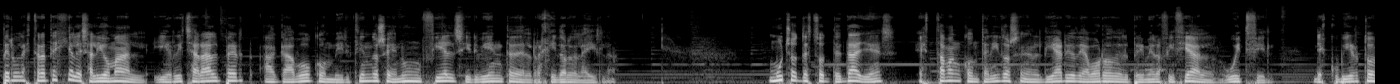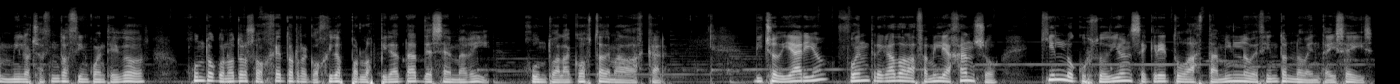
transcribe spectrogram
pero la estrategia le salió mal y Richard Alpert acabó convirtiéndose en un fiel sirviente del regidor de la isla. Muchos de estos detalles estaban contenidos en el diario de a bordo del primer oficial, Whitfield, descubierto en 1852 junto con otros objetos recogidos por los piratas de Saint-Marie, junto a la costa de Madagascar. Dicho diario fue entregado a la familia Hanso, quien lo custodió en secreto hasta 1996,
